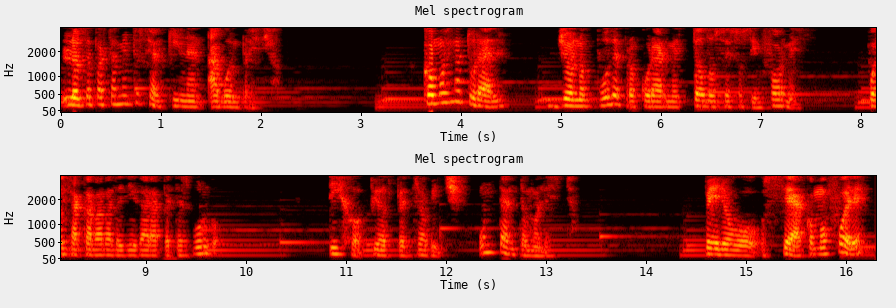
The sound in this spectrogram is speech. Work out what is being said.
los departamentos se alquilan a buen precio. Como es natural, yo no pude procurarme todos esos informes, pues acababa de llegar a Petersburgo, dijo Piotr Petrovich, un tanto molesto. Pero, sea como fuere,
